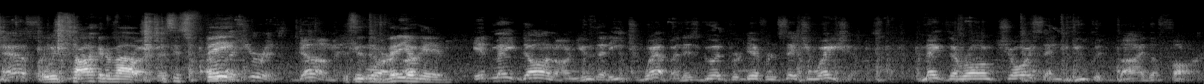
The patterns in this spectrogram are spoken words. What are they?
Now, What are you talking about? Private. This is fake. Unless you're as dumb as This is a video game. It may dawn on you that each weapon is good for different situations. Make the wrong choice and you could buy the farm.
